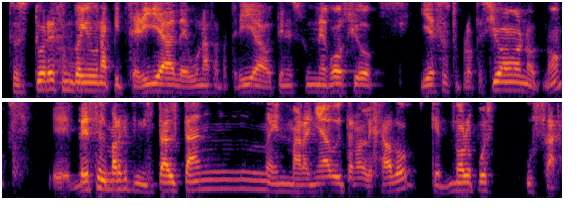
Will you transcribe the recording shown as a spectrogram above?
Entonces, tú eres un dueño de una pizzería, de una zapatería, o tienes un negocio y esa es tu profesión, o- ¿no? Eh, ves el marketing digital tan enmarañado y tan alejado que no lo puedes usar.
